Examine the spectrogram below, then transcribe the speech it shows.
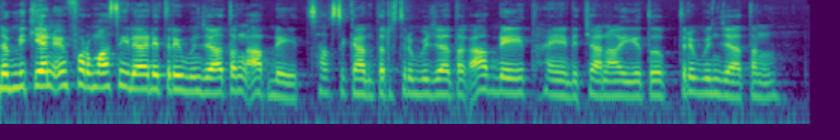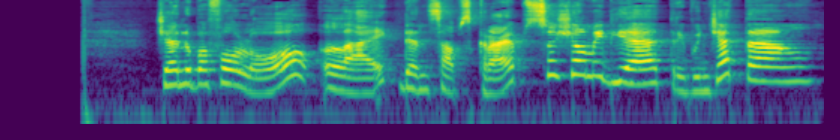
Demikian informasi dari Tribun Jateng Update. Saksikan terus Tribun Jateng Update hanya di channel YouTube Tribun Jateng. Jangan lupa follow, like, dan subscribe sosial media Tribun Jateng.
